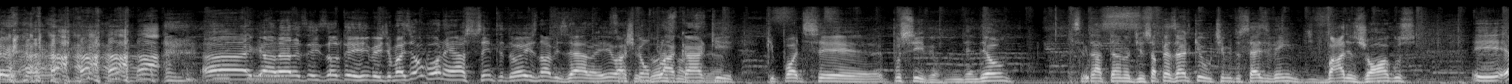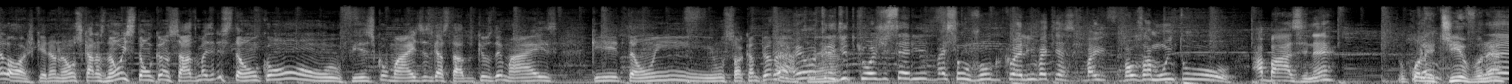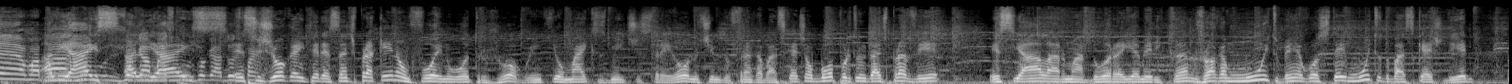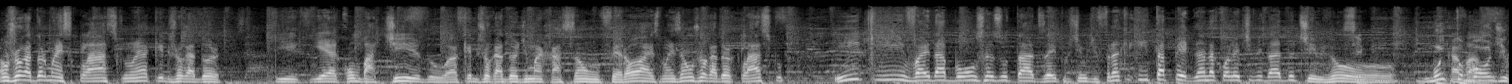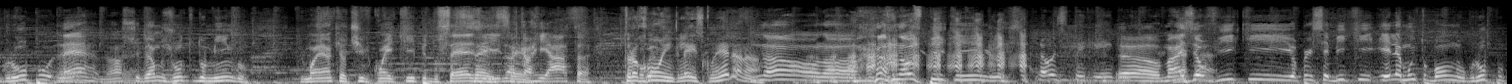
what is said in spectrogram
Ai, galera, vocês são terríveis demais. Eu vou nessa, 102,90 aí. Eu acho que é um 102,90. placar que, que pode ser possível, entendeu? Se tratando disso. Apesar de que o time do SESI vem de vários jogos. E é lógico, querendo ou não, os caras não estão cansados, mas eles estão com o físico mais desgastado do que os demais que estão em um só campeonato. eu né? acredito que hoje seria, vai ser um jogo que o Elinho vai, ter, vai, vai usar muito a base, né? O coletivo, né? É, uma base, aliás, jogar mais com os aliás jogadores esse par- jogo é interessante. Pra quem não foi no outro jogo, em que o Mike Smith estreou no time do Franca Basquete, é uma boa oportunidade pra ver esse ala armador aí americano. Joga muito bem, eu gostei muito do basquete dele. É um jogador mais clássico, não é aquele jogador que, que é combatido, aquele jogador de marcação feroz, mas é um jogador clássico e que vai dar bons resultados aí pro time de Franca e tá pegando a coletividade do time, viu? Sim, muito Cavalo. bom de grupo, É. né? Nós tivemos junto domingo, de manhã que eu tive com a equipe do SESI Sei, na sei. carreata. Trocou um inglês com ele ou não? Não, não, não speak English. Não speak English. Não, mas eu vi que, eu percebi que ele é muito bom no grupo.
